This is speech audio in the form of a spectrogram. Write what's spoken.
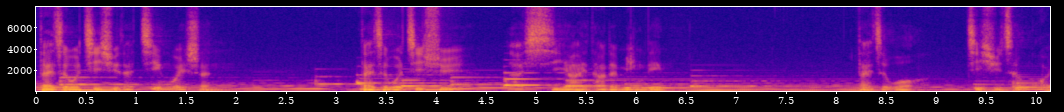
带着我继续来敬畏神，带着我继续来喜爱他的命令。带着我继续成为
